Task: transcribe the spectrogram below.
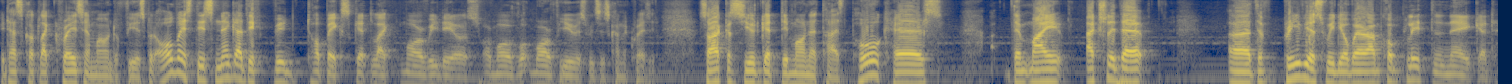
It has got like crazy amount of views, but always these negative topics get like more videos or more more views, which is kind of crazy. So I guess you'd get demonetized. Who cares? The, my actually the uh, the previous video where I'm completely naked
